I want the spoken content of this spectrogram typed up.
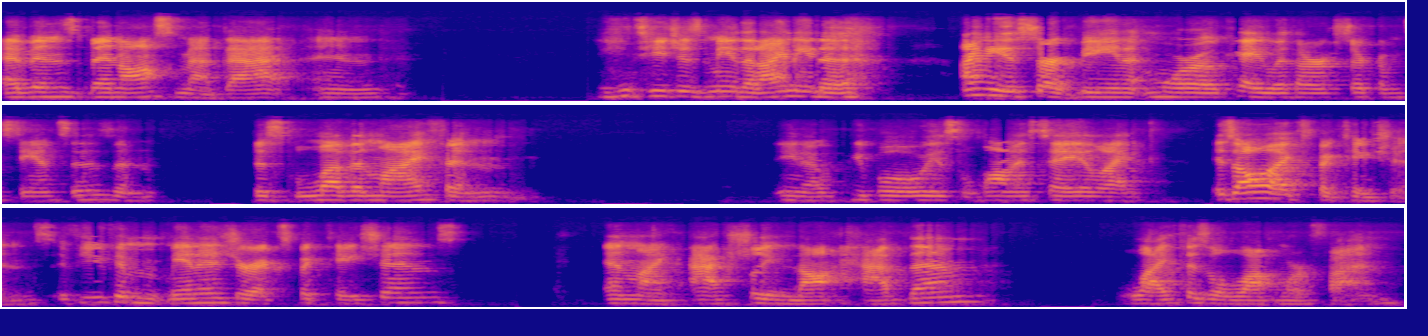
Evan's been awesome at that and he teaches me that I need to I need to start being more okay with our circumstances and just loving life and you know people always want to say like it's all expectations if you can manage your expectations and like actually not have them, life is a lot more fun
